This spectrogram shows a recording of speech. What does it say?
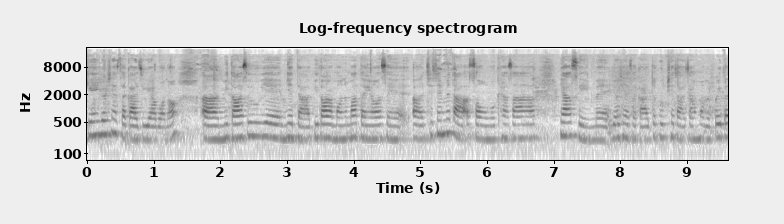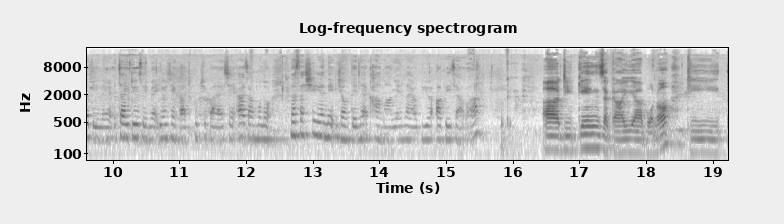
ကင်းရွှေရှင်စကားကြီးရပါတော့အာမိသားစုရဲ့မြတ်တာပြီးတော့မောင်နှမတန်ရောစင်အာချစ်ချင်းမြတ်တာအဆုံးကိုခန်းစားရစေမဲ့ရွှေရှင်စကားတစ်ခုဖြစ်တာကြောင့်မလို့ပြည်သက်တွေလည်းအကြိုက်တွေ့စေမဲ့ရွှေရှင်ကတစ်ခုဖြစ်ပါရဲ့ရှင်အားကြောင့်မလို့28ရက်နေ့ရုံတင်တဲ့အခါမှာလည်းလာရောက်ပြီးတော့အားပေးကြပါဟုတ်ကဲ့ အာဒီကင်းစကားကြီးอ่ะပေါ့เนาะဒီတ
